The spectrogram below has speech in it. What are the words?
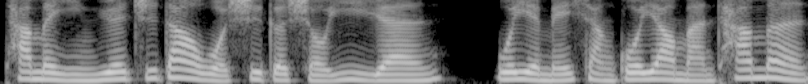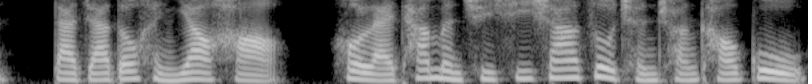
他们隐约知道我是个手艺人，我也没想过要瞒他们，大家都很要好。后来他们去西沙做沉船考古，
